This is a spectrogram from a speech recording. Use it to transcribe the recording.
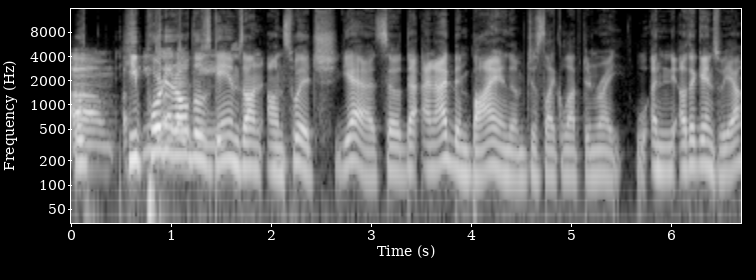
Um, a he ported all those games on on Switch. Yeah, so that and I've been buying them just like left and right. And other games, yeah.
